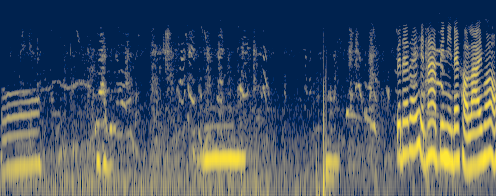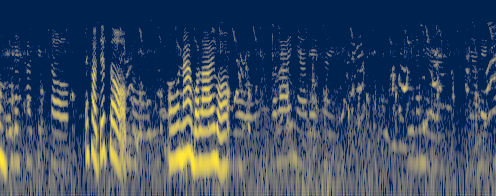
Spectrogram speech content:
โอ้อืมเป็นได้ได้เห็นหน้าปีนี้ได้ข้าวหลายบ่ได้ข้าวเจ็ดชอบได้ข้าวเจ็ดสอบโอ้หน้าบ่หลายบ่ละลายยาแดงให้ดูน้ำยายาแดงให้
